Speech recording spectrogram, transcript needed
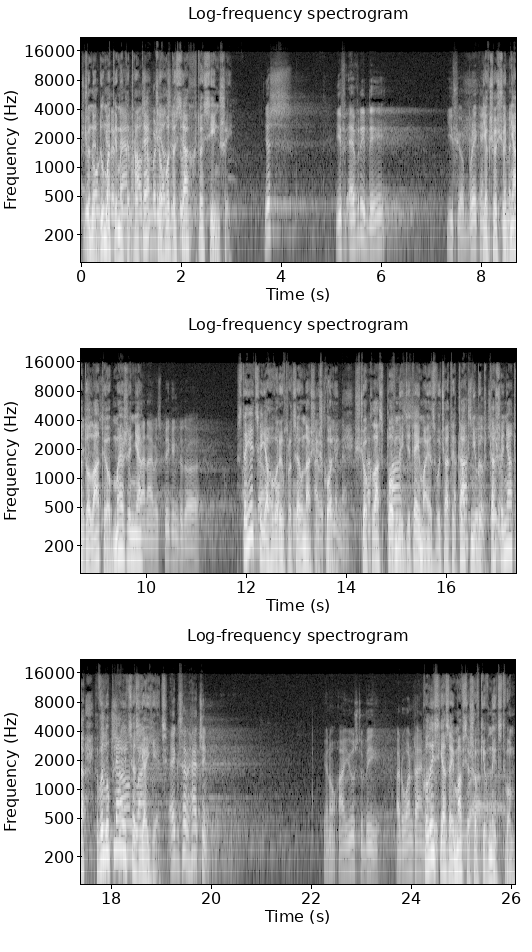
що не думатимете про те, чого досяг хтось інший. Якщо щодня долати обмеження, Стається, я говорив про це у нашій школі, що клас повний дітей має звучати так, ніби пташенята вилупляються з яєць. Колись я займався шовківництвом.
